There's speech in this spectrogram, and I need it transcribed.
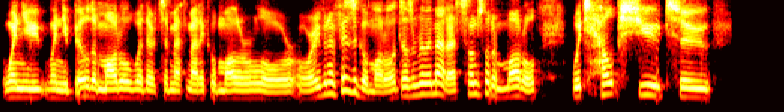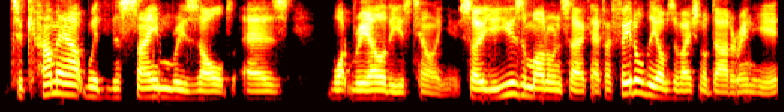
When you when you build a model, whether it's a mathematical model or or even a physical model, it doesn't really matter. It's some sort of model which helps you to to come out with the same result as what reality is telling you. So you use a model and say, okay, if I feed all the observational data in here,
